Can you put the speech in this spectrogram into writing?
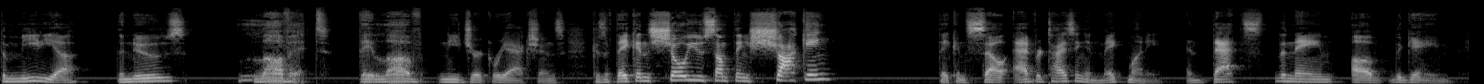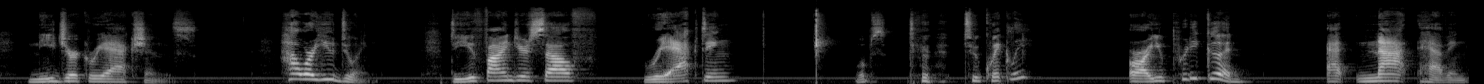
the media, the news, love it. They love knee jerk reactions. Because if they can show you something shocking, they can sell advertising and make money. And that's the name of the game knee jerk reactions. How are you doing? Do you find yourself reacting whoops, too quickly? Or are you pretty good at not having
